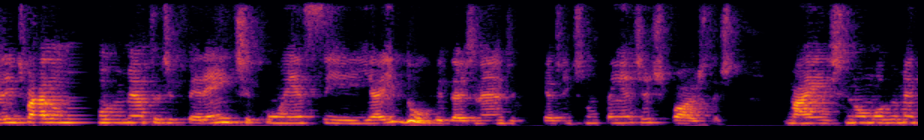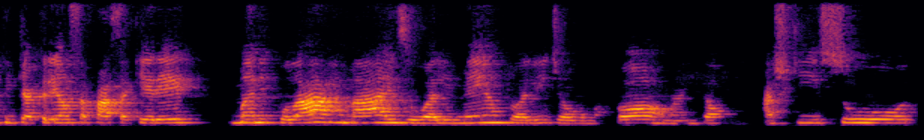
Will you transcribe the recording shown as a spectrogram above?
a gente faz um movimento diferente com esse e aí dúvidas, né? De que a gente não tem as respostas. Mas num movimento em que a criança passa a querer manipular mais o alimento ali de alguma forma, então acho que isso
